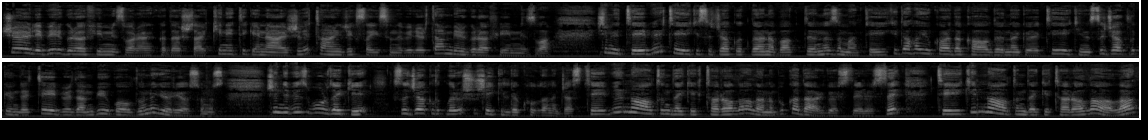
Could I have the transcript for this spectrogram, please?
Şöyle bir grafiğimiz var arkadaşlar. Kinetik enerji ve tanecik sayısını belirten bir grafiğimiz var. Şimdi T1, T2 sıcaklıklarına baktığınız zaman T2 daha yukarıda kaldığına göre T2'nin sıcaklık yönünde T1'den büyük olduğunu görüyorsunuz. Şimdi biz buradaki sıcaklıkları şu şekilde kullanacağız. T1'in altındaki taralı alanı bu kadar gösterirsek T2'nin altındaki taralı alan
